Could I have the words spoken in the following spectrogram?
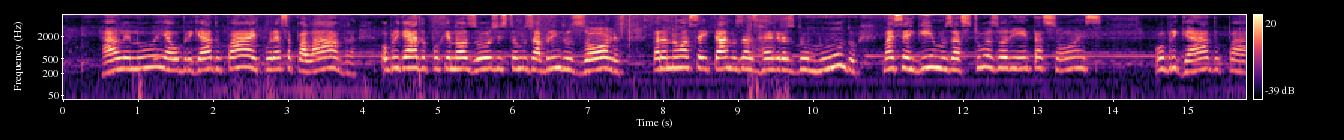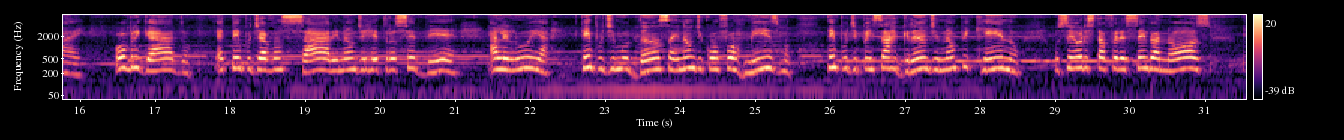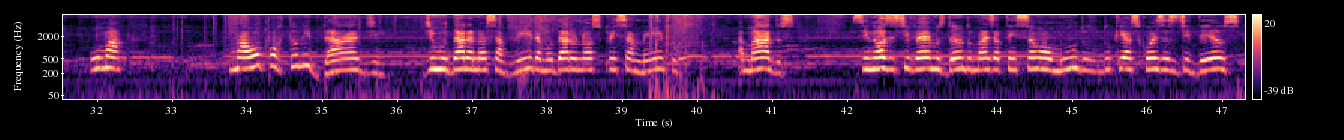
Aleluia. Obrigado, Pai, por essa palavra. Obrigado porque nós hoje estamos abrindo os olhos para não aceitarmos as regras do mundo, mas seguirmos as tuas orientações. Obrigado, Pai. Obrigado. É tempo de avançar e não de retroceder. Aleluia. Tempo de mudança e não de conformismo. Tempo de pensar grande e não pequeno. O Senhor está oferecendo a nós uma uma oportunidade de mudar a nossa vida, mudar o nosso pensamento. Amados, se nós estivermos dando mais atenção ao mundo do que às coisas de Deus,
